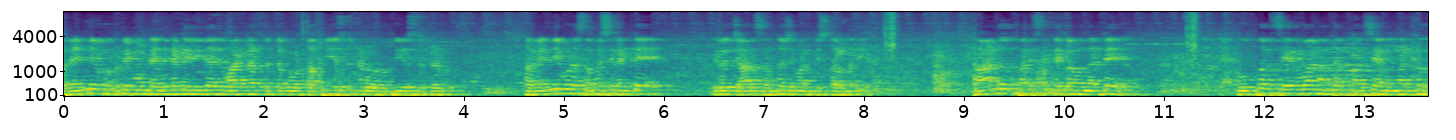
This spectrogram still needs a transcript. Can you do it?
అవన్నీ ఒక కుటుంబం ఎందుకంటే ఇది అది మాట్లాడుతుంటే తప్పు చేస్తుంటాడు ఒకడు ఒప్పు చేస్తుంటాడు అవన్నీ కూడా సమస్యలు అంటే ఈరోజు చాలా సంతోషం అనిపిస్తూ ఉన్నది. తాను పరిస్థితి ఎట్లా ఉందంటే ఉప్పర్ శేర్వాన్ అందరు పరిచయం ఉన్నట్లు.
